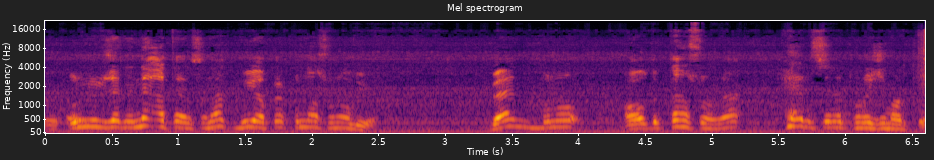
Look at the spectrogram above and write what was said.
evet abi. Bunun üzerine ne atarsan at bu yaprak bundan sonra alıyor. Ben bunu aldıktan sonra her sene tonajım arttı.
